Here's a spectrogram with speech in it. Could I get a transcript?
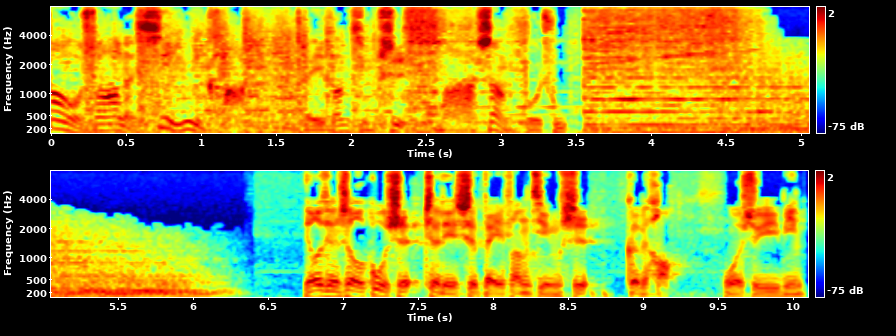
盗刷了信用卡？北方警示马上播出。有警说故事，这里是北方警示，各位好，我是于斌。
